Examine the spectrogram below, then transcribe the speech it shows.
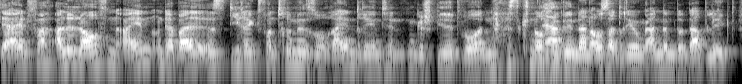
der einfach alle laufen ein und der Ball ist direkt von Trimmel so reindrehend hinten gespielt worden, dass Knoche ja. den dann außer Drehung annimmt und ablegt.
